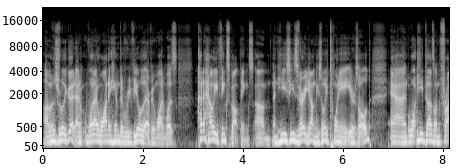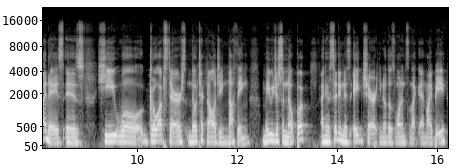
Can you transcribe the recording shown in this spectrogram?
Um, it was really good. And what I wanted him to reveal to everyone was kind of how he thinks about things. Um, and he's he's very young. He's only 28 years old. And what he does on Fridays is he will go upstairs, no technology, nothing, maybe just a notebook, and he'll sit in his egg chair. You know those ones in like MIB.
